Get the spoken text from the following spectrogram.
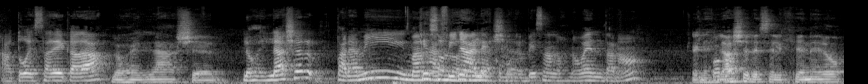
a toda esa década Los slasher. los slasher para mí más ¿Qué a finales como que empiezan los 90 no El slasher es el género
